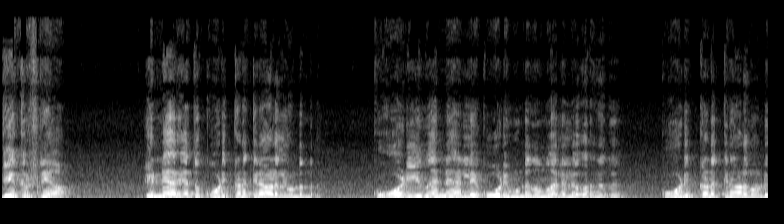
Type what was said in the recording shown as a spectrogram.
ദിയ കൃഷ്ണയാ എന്നെ അറിയാത്ത കോടിക്കണക്കിന് ആളുകളുണ്ടെന്ന്. കോടിന്ന് തന്നെ അല്ലേ? കോടി മുണ്ടെന്നൊന്നും അല്ലല്ലോ പറഞ്ഞത്. കോടിക്കണക്കിന് ആളുകളുണ്ട്.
